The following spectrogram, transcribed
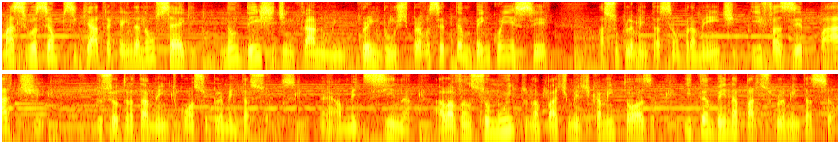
Mas se você é um psiquiatra que ainda não segue, não deixe de entrar no Brain Boost para você também conhecer a suplementação para a mente e fazer parte do seu tratamento com as suplementações. Né? A medicina ela avançou muito na parte medicamentosa e também na parte de suplementação.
